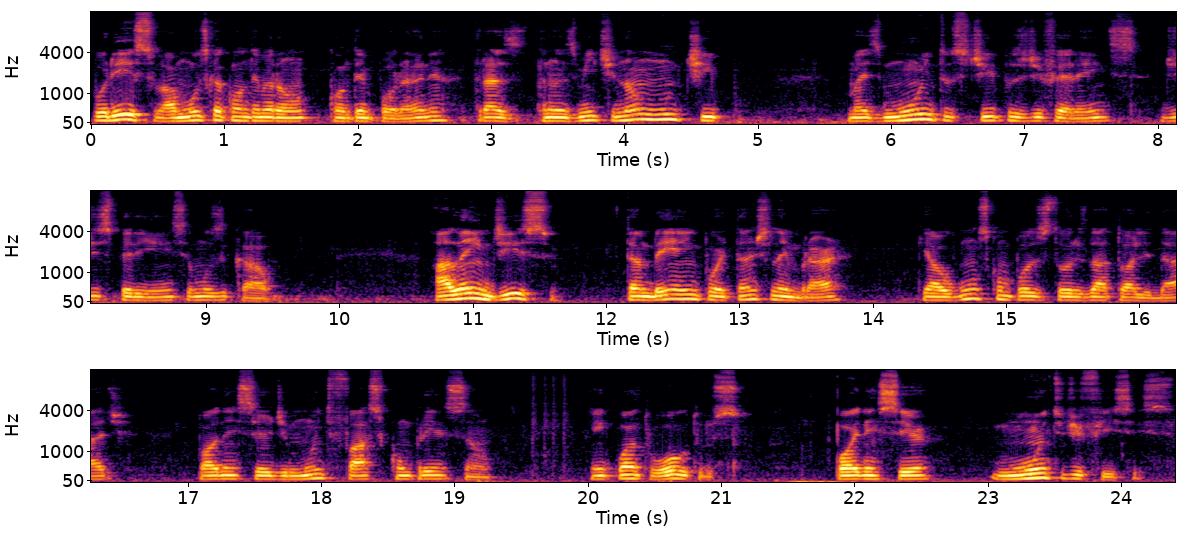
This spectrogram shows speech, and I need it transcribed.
Por isso, a música contemporânea traz, transmite não um tipo, mas muitos tipos diferentes de experiência musical. Além disso, também é importante lembrar que alguns compositores da atualidade podem ser de muito fácil compreensão, enquanto outros podem ser muito difíceis.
